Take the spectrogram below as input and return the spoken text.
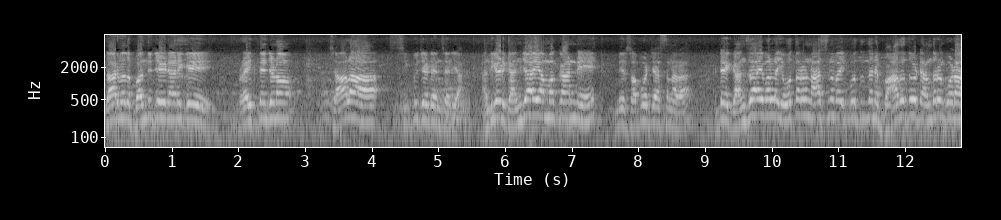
దాని మీద బంద్ చేయడానికి ప్రయత్నించడం చాలా సిగ్గుచేటైన చర్య. అందుకని గంజాయి అమ్మకాన్ని మీరు సపోర్ట్ చేస్తున్నారా? అంటే గంజాయి వల్ల యువతరం నాశనం అయిపోతుందనే బాధతోటి అందరం కూడా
